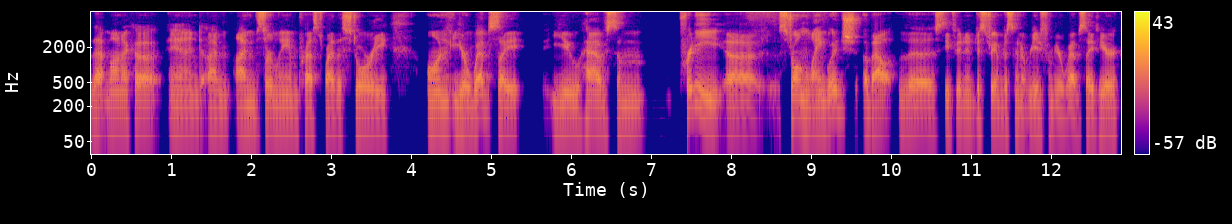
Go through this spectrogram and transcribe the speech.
that monica and i'm i'm certainly impressed by the story. On your website you have some pretty uh, strong language about the seafood industry. I'm just going to read from your website here.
